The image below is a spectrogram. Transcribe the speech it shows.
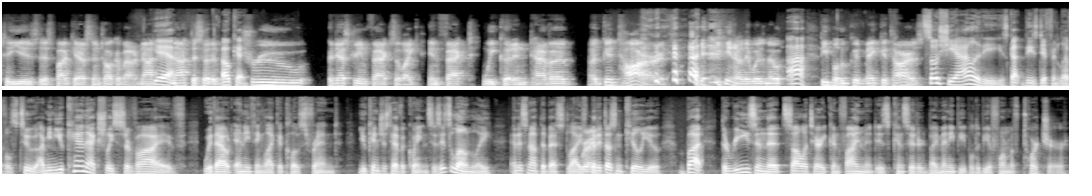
to use this podcast and talk about. Not Yeah. not the sort of Okay. true pedestrian facts of like, in fact, we couldn't have a a guitar. you know, there was no Ah, people who could make guitars. sociality has got these different levels too. I mean, you can actually survive without anything like a close friend. You can just have acquaintances. It's lonely and it's not the best life, Right. but it doesn't kill you. But the reason that solitary confinement is considered by many people to be a form of torture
